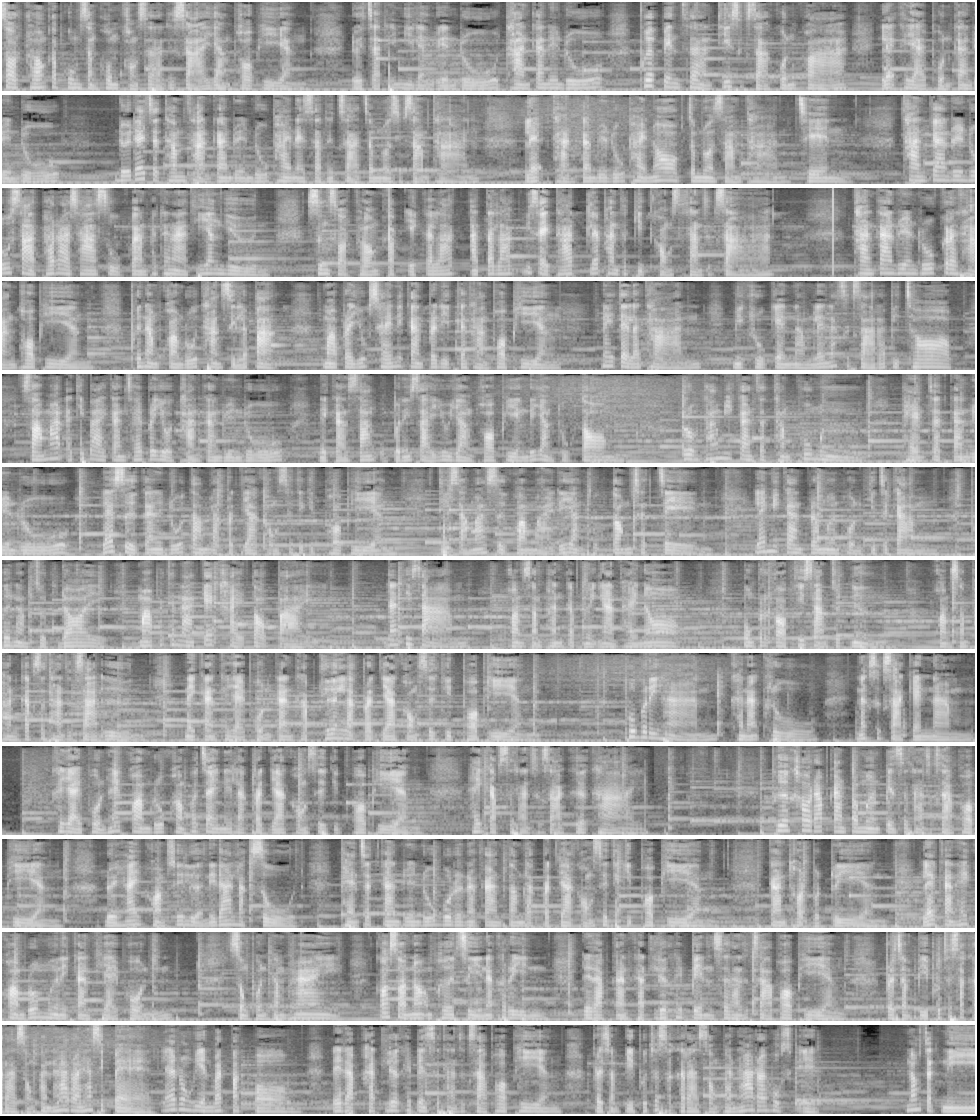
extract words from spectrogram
สอดคล้องกับภูมิสังคมของสถานศึกษาอย่างพอเพียง โดยจัดให้มีแหล่งเรียนรู้ ฐานการเรียนรู้ เพื่อเป็นสถานที่ศึกษาค้นคว้า และขยายผลการเรียนรู้ โดยได้จัดทำฐานการเรียนรู้ภายในสถานศึกษาจำนวน 13 ฐาน และฐานการเรียนรู้ภายนอกจำนวน 3 ฐาน เช่น ฐานการเรียนรู้ศาสตร์พระราชาสู่การพัฒนาที่ยั่งยืน ซึ่งสอดคล้องกับเอกลักษณ์ อัตลักษณ์ วิสัยทัศน์ และพันธกิจของสถานศึกษา ฐานการเรียนรู้กระถางพอเพียง เพื่อนำความรู้ทางศิลปะ มาประยุกต์ใช้ในการประดิษฐ์กระถางพอเพียง ในแต่ละฐานมีครูแกนนำและนักศึกษารับผิดชอบ สามารถอธิบายการใช้ประโยชน์ฐานการเรียนรู้ ในการสร้างอุปนิสัยอยู่อย่างพอเพียงได้อย่างถูกต้อง รวมทั้งมีการจัดทำคู่มือ แผนจัดการเรียนรู้ และสื่อการเรียนรู้ตามหลักปรัชญาของเศรษฐกิจพอเพียง ที่สามารถสื่อความหมายได้อย่างถูกต้องชัดเจน และมีการประเมินผลกิจกรรม เพื่อนำจุดด้อย มาพัฒนาแก้ไขต่อไป ด้านที่ 3 ความสัมพันธ์กับหน่วยงานภายนอก องค์ประกอบที่ 3.1 ความสัมพันธ์กับสถานศึกษาอื่น ในการขยายผลการขับเคลื่อนหลักปรัชญาของเศรษฐกิจพอเพียง ผู้บริหาร คณะครู นักศึกษาแกนนำขยายผลให้ความรู้ความเข้าใจในหลักปรัชญาของเศรษฐกิจพอเพียง ให้กับสถานศึกษาเครือข่าย เพื่อเข้ารับการประเมินเป็นสถานศึกษาพอเพียง โดยให้ความช่วยเหลือในด้านหลักสูตร แผนจัดการเรียนรู้บูรณาการตามหลักปรัชญาของเศรษฐกิจพอเพียง การถอดบทเรียน และการให้ความร่วมมือในการขยายผล ส่งผลทำให้กศนอำเภอศรีนครินได้รับการคัดเลือกให้เป็นสถานศึกษาพอเพียง ประจำปีพุทธศักราช 2558 และโรงเรียนวัดปักปอม ได้รับคัดเลือกให้เป็นสถานศึกษาพอเพียง ประจำปีพุทธศักราช 2561 นอกจากนี้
